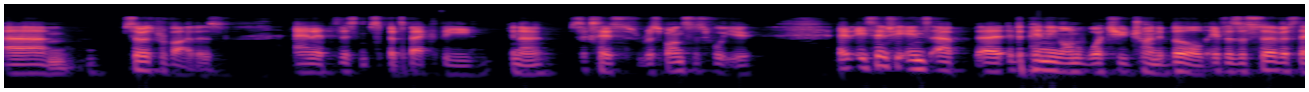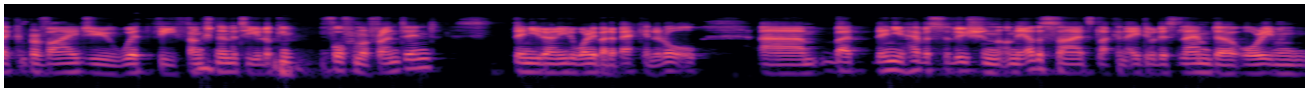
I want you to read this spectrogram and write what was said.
um, service providers, and it just spits back the, you know, success responses for you. It essentially ends up uh, depending on what you're trying to build. If there's a service that can provide you with the functionality you're looking for from a front end, then you don't need to worry about a backend at all. Um, but then you have a solution on the other side, like an AWS Lambda or even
